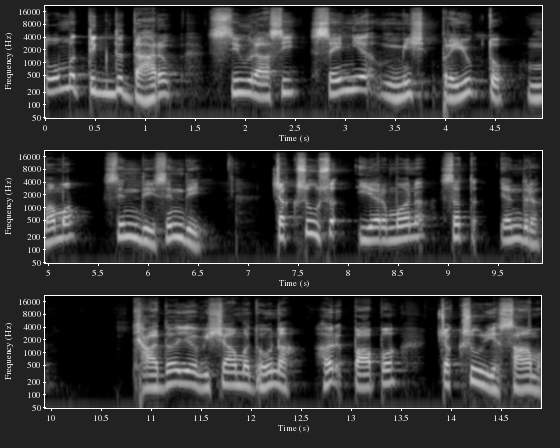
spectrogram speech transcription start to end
તોમ તિગ્ધ શિવરાશિ સૈન્ય મિશ પ્રયુક્તો મમ સિંધી સિંધી ચક્ષુષ યર્મન સત યંદ્ર ખ્યાદય વિષામધોના હર પાપ ચક્ષુર્યસામ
